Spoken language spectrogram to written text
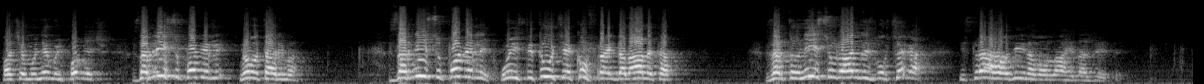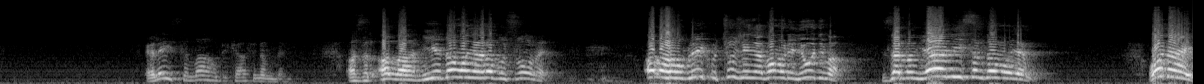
Pa ćemo njemu i pobjeći. Zar nisu pobjegli novotarima? Zar nisu pobjegli u institucije kufra i dalaleta? Zar to nisu radili zbog čega? I straha od dina, vallahi, lažete. Elej se Allahu bi kafi nam den. A zar Allah nije dovoljan robu svome? Allah u obliku čuđenja govori ljudima. Zar vam ja nisam dovoljan? Onaj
